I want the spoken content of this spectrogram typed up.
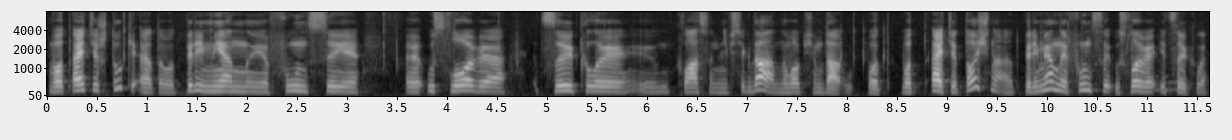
вот эти штуки, это вот переменные, функции, э, условия, циклы, э, классы не всегда, но, в общем, да, вот, вот эти точно, переменные, функции, условия и циклы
